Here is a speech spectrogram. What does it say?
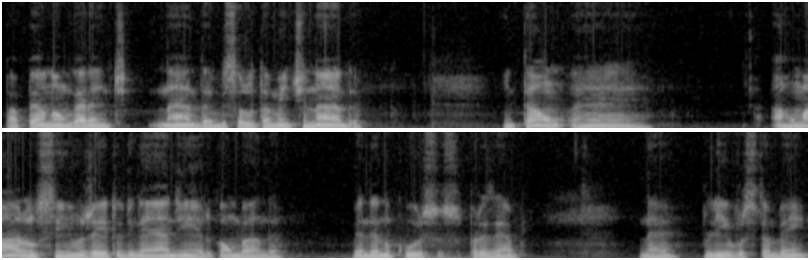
papel não garante nada, absolutamente nada. Então, é, arrumaram sim um jeito de ganhar dinheiro com a Umbanda, vendendo cursos, por exemplo, né? livros também,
